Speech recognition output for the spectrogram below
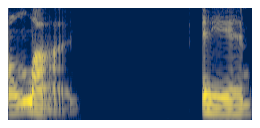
online and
